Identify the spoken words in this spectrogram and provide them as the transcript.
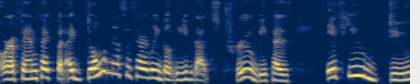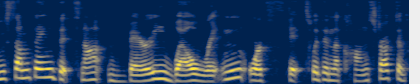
or a fanfic, but I don't necessarily believe that's true because if you do something that's not very well written or fits within the construct of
